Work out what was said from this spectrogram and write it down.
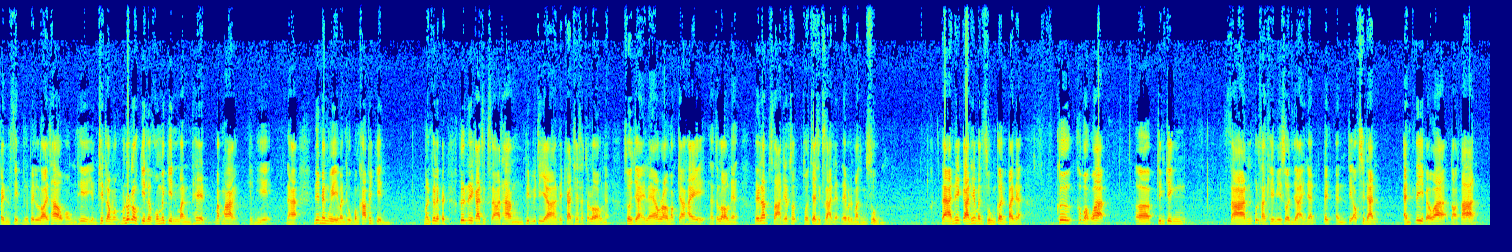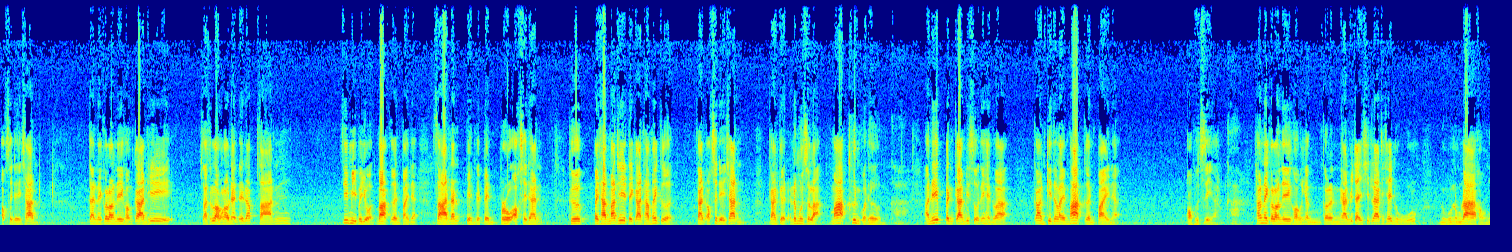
เป็นสิบหรือเป็นร้อยเท่าของที่อย่างเช่เรามนุษย์เรากินเราคงไม่กินมันเทศมากๆ อย่างนี้นะฮะนี่แมงวีมันถูกบังคับให้กิน มันก็เลยเป็นคือในการศึกษาทางพิษวิทยาในการใช้สัตว์ทดลองเนี่ยส่วนใหญ่แล้วเรามักจะให้สัตว์ทดลองเนี่ย ได้รับสารที่สนใจศึกษาเนี่ยในปริมาณสูงสูง แต่อันนี้การที่มันสูงเกินไปเนี่ย คือเขาบอกว่าจริง ๆสารพฤกษเคมีส่วนใหญ่เนี่ยเป็น antioxidant anti แปลว่าต่อต้านออกซิเดชันแต่ในกรณีของการที่สัตว์ทดลองของเราเนี่ยได้รับสารที่มีประโยชน์มากเกินไปเนี่ย สารนั้นเปลี่ยนไปเป็น prooxidant คือไปทำหน้าที่ในการทำให้เกิดการออกซิเดชัน การเกิดอนุมูลอิสระมากขึ้นกว่าเดิม อันนี้เป็นการพิสูจน์ให้เห็นว่า การกินอะไรมากเกินไปเนี่ยก่อผลเสีย ทั้งในกรณีของอย่างกรณีงานวิจัยชิ้นแรกที่ใช้หนู หนูหนูนาของ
